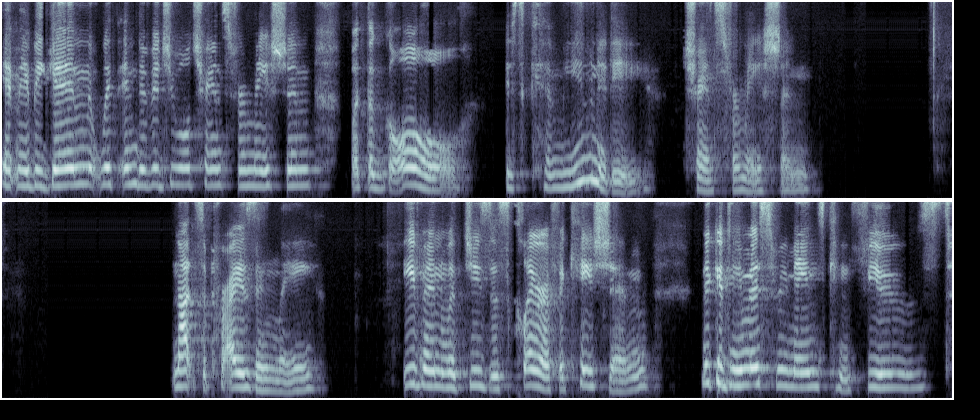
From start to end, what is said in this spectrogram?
It may begin with individual transformation, but the goal is community transformation. Not surprisingly, even with Jesus' clarification, Nicodemus remains confused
